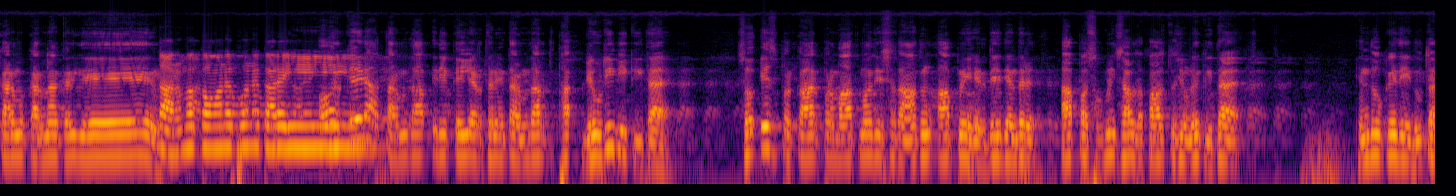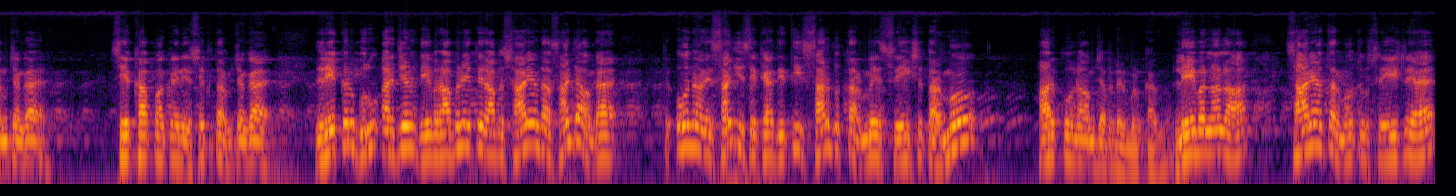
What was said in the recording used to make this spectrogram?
ਕਰਮ ਕਰਨਾ ਕਰੀਏ? ਧਰਮ ਕੌਣ ਪੁਨ ਕਰਹੀ? ਔਰ ਕਿਹੜਾ ਧਰਮ ਦਾ ਇਹਦੇ ਕਈ ਅਰਥ ਨੇ ਧਰਮ ਦਾ ਡਿਊਟੀ ਵੀ ਕੀਤਾ ਹੈ। ਸੋ ਇਸ ਪ੍ਰਕਾਰ ਪ੍ਰਮਾਤਮਾ ਦੇ ਸਿਧਾਂਤ ਨੂੰ ਆਪਣੇ ਹਿਰਦੇ ਦੇ ਅੰਦਰ ਆਪਾਂ ਸੁਖਮਨੀ ਸਾਹਿਬ ਦਾ ਪਾਸ ਤੁਸੀਂ ਹੁਣੇ ਕੀਤਾ ਹੈ। ਹਿੰਦੂ ਕਹਿੰਦੇ ਹਿੰਦੂ ਧਰਮ ਚੰਗਾ ਹੈ ਸਿੱਖ ਆਪਾਂ ਕਹਿੰਦੇ ਸਿੱਖ ਧਰਮ ਚੰਗਾ ਹੈ। ਲੇਕਿਨ ਗੁਰੂ ਅਰਜਨ ਦੇਵ ਰੱਬ ਨੇ ਤੇ ਰੱਬ ਸਾਰਿਆਂ ਦਾ ਸਾਂਝਾ ਹੁੰਦਾ ਹੈ ਤੇ ਉਹਨਾਂ ਨੇ ਸਾਂਝੀ ਸਿੱਖਿਆ ਦਿੱਤੀ, ਸਰਬ ਧਰਮੇ ਸ੍ਰੇਸ਼ਟ ਧਰਮ, ਹਰ ਕੋ ਨਾਮ ਜਪ ਨਿਰਮਲ ਕਰਮ। ਲੇਬਲ ਨਾ ਲਾ, ਸਾਰਿਆਂ ਧਰਮਾਂ ਤੋਂ ਸ੍ਰੇਸ਼ਟ ਹੈ,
